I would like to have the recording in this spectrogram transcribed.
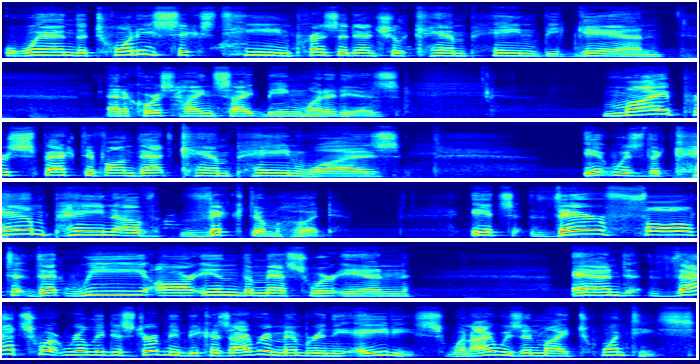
when the 2016 presidential campaign began, and of course, hindsight being what it is, my perspective on that campaign was it was the campaign of victimhood. It's their fault that we are in the mess we're in. And that's what really disturbed me because I remember in the 80s when I was in my 20s,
